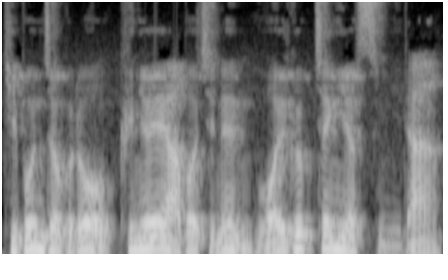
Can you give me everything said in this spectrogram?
기본적으로 그녀의 아버지는 월급쟁이였습니다.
